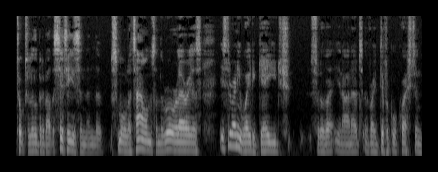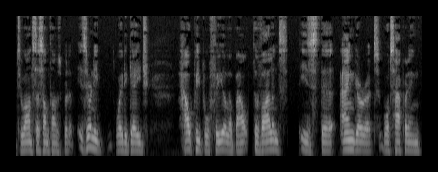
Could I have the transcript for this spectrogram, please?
talked a little bit about the cities and then the smaller towns and the rural areas. Is there any way to gauge sort of a, you know, I know it's a very difficult question to answer sometimes, but is there any way to gauge how people feel about the violence? Is the anger at what's happening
